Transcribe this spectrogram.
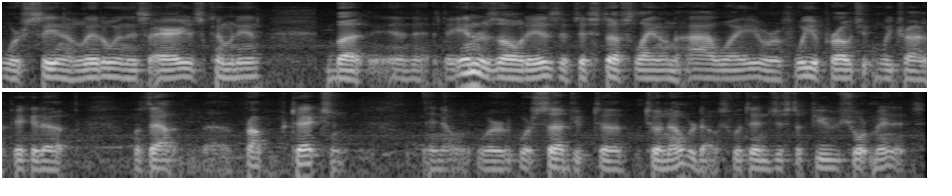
we're seeing a little in this area it's coming in, but the end result is if this stuff's laying on the highway or if we approach it and we try to pick it up without uh, proper protection, you know, we're, we're subject to, to an overdose within just a few short minutes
